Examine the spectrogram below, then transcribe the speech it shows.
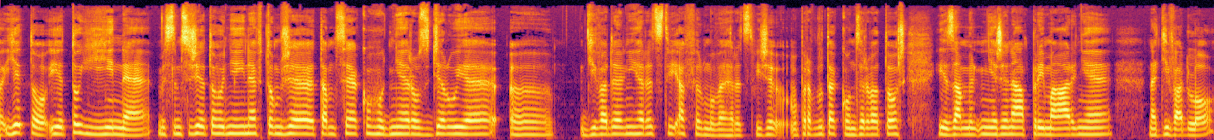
je to, je to jiné. Myslím si, že je to hodně jiné v tom, že tam se jako hodně rozděluje uh, divadelní herectví a filmové herectví, že opravdu ta konzervatoř je zaměřená primárně na divadlo.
